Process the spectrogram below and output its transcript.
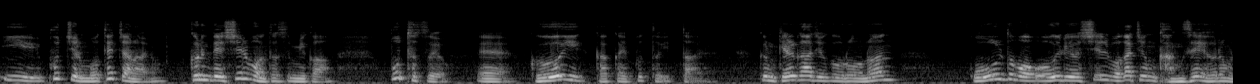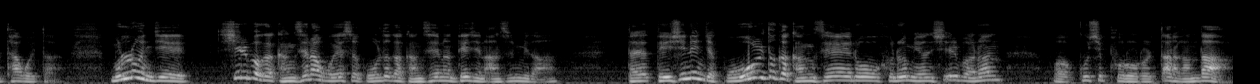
이 붙지를 못했잖아요. 그런데 실버는 어떻습니까? 붙었어요. 예, 거의 가까이 붙어 있다. 그럼 결과적으로는 골드보다 오히려 실버가 지금 강세의 흐름을 타고 있다. 물론 이제 실버가 강세라고 해서 골드가 강세는 되지는 않습니다. 대신에 이제 골드가 강세로 흐르면 실버는 90%를 어, 따라간다.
